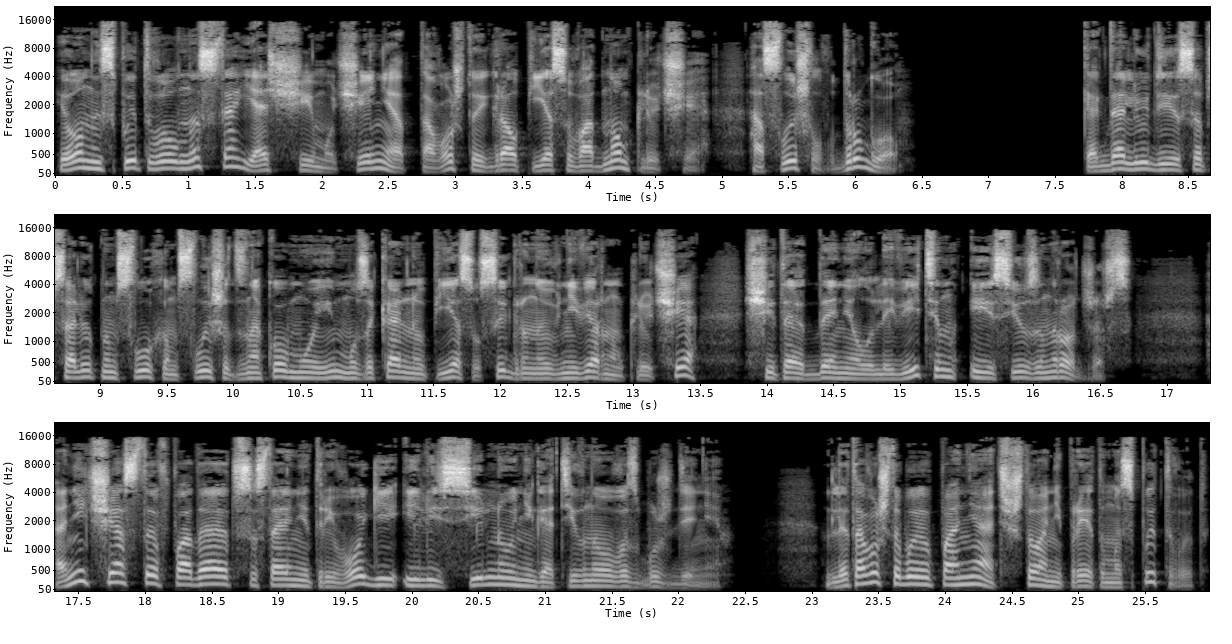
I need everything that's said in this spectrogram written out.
и он испытывал настоящие мучения от того, что играл пьесу в одном ключе, а слышал в другом. Когда люди с абсолютным слухом слышат знакомую им музыкальную пьесу, сыгранную в неверном ключе, считают Дэниел Левитин и Сьюзен Роджерс, они часто впадают в состояние тревоги или сильного негативного возбуждения. Для того, чтобы понять, что они при этом испытывают,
